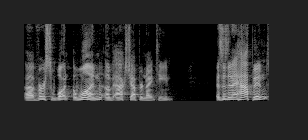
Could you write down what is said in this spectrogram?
uh, verse one, 1 of Acts chapter 19. It says, And it happened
